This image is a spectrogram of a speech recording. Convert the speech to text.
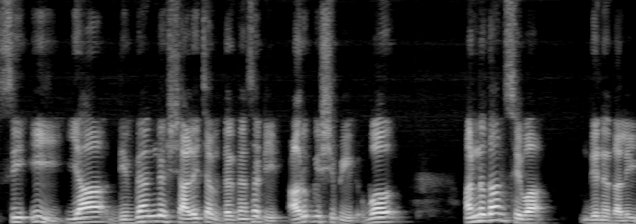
सीई या दिव्यांग शाळेच्या विद्यार्थ्यांसाठी आरोग्य शिबिर व अन्नदान सेवा देण्यात आली.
